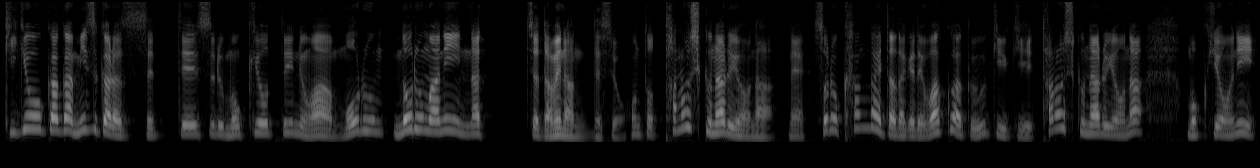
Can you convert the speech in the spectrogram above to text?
起業家が自ら設定する目標っていうのはノルマになっちゃダメなんですよ。本当楽しくなるようなねそれを考えただけでワクワクウキウキ楽しくなるような目標に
